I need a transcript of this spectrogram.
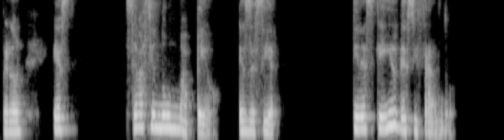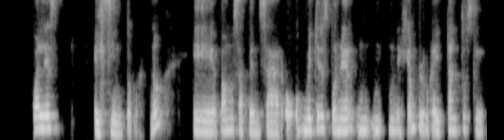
perdón, es, se va haciendo un mapeo, es decir, tienes que ir descifrando cuál es el síntoma, ¿no? Eh, vamos a pensar, o, me quieres poner un, un, ejemplo, porque hay tantos que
